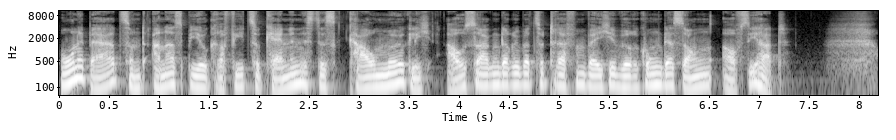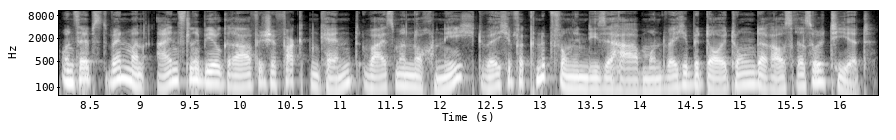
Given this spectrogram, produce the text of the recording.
Ohne Berts und Annas Biografie zu kennen, ist es kaum möglich, Aussagen darüber zu treffen, welche Wirkung der Song auf sie hat. Und selbst wenn man einzelne biografische Fakten kennt, weiß man noch nicht, welche Verknüpfungen diese haben und welche Bedeutung daraus resultiert.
